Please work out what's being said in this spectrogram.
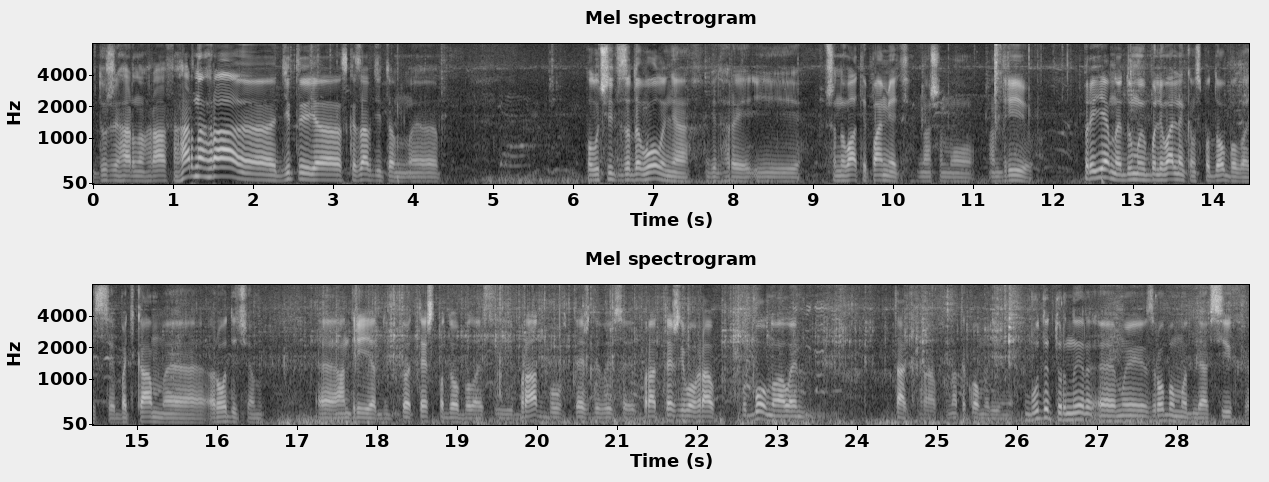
Дуже гарно грав. Гарна гра. е, Діти, я сказав дітям, е, отримати задоволення від гри і вшанувати пам'ять нашому Андрію. Приємно, я думаю, вболівальникам сподобалось, батькам, е, родичам е, Андрія теж сподобалось. І брат був, теж дивився. Брат теж його грав в футбол, ну, але так грав на такому рівні. Буде турнір, е, ми зробимо для всіх. е,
